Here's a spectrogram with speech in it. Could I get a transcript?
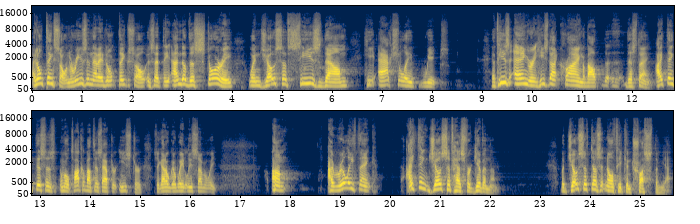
I don't think so. And the reason that I don't think so is at the end of this story, when Joseph sees them, he actually weeps. If he's angry, he's not crying about this thing. I think this is, and we'll talk about this after Easter, so you got to wait at least seven weeks. Um, I really think, I think Joseph has forgiven them, but Joseph doesn't know if he can trust them yet.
